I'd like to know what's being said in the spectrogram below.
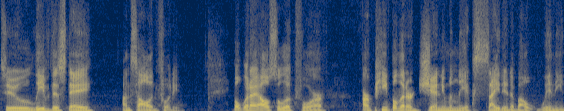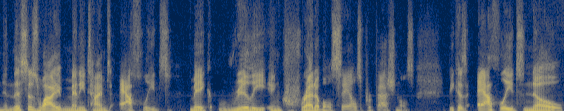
to leave this day on solid footing. But what I also look for are people that are genuinely excited about winning. And this is why many times athletes make really incredible sales professionals because athletes know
